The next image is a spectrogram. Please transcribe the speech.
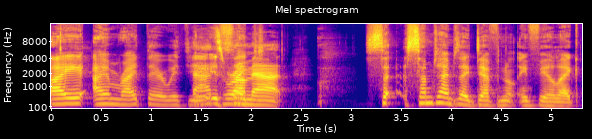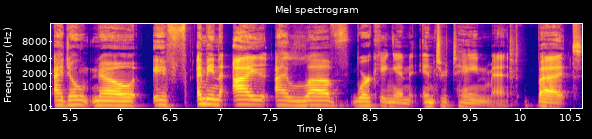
I I'm right there with you. that's It's where I'm at. So, sometimes I definitely feel like I don't know if I mean I I love working in entertainment, but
